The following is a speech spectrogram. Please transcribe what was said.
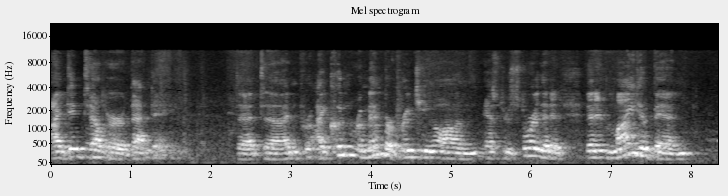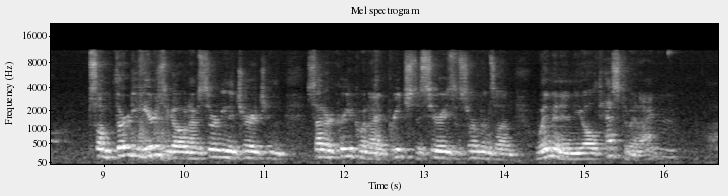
I did tell her that day that uh, I I couldn't remember preaching on Esther's story, that it, that it might have been some 30 years ago when I was serving the church in Sutter Creek when I preached a series of sermons on women in the Old Testament. I, uh,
